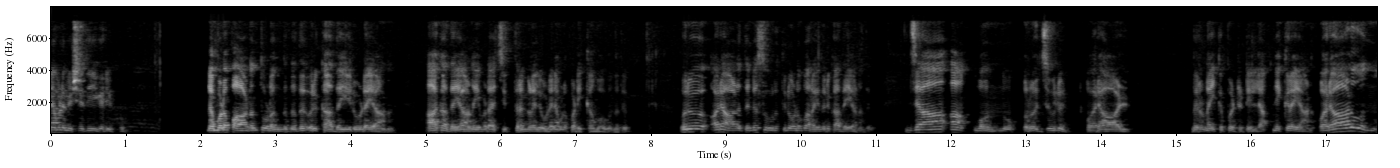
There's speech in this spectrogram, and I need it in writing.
നമ്മൾ വിശദീകരിക്കും. നമ്മുടെ പാഠം തുടങ്ങുന്നത് ഒരു കഥയിലൂടെയാണ്. ആ കഥയാണ് ഇവിടെ ചിത്രങ്ങളിലൂടെ നമ്മൾ പഠിക്കാൻ പോകുന്നത്. ഒരു ഒരാൾ തന്റെ സുഹൃത്തിനോട് പറയുന്ന ഒരു കഥയാണത്. ജാ വന്നു റജുലുൻ. ഒരാൾ നിർണയിക്കപ്പെട്ടിട്ടില്ല. നിക്രയാണ് ഒരാൾ വന്നു.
